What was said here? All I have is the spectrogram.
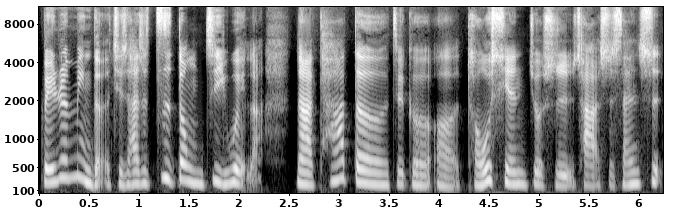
被任命的，其实他是自动继位了。那他的这个呃头衔就是查尔斯三世。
